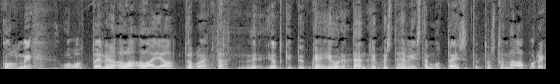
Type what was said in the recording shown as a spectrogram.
kolmiulotteinen ala, alajaottelu, että jotkin tykkää juuri tämän tyyppistä hevistä, mutta ei sitten tuosta naapuri,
